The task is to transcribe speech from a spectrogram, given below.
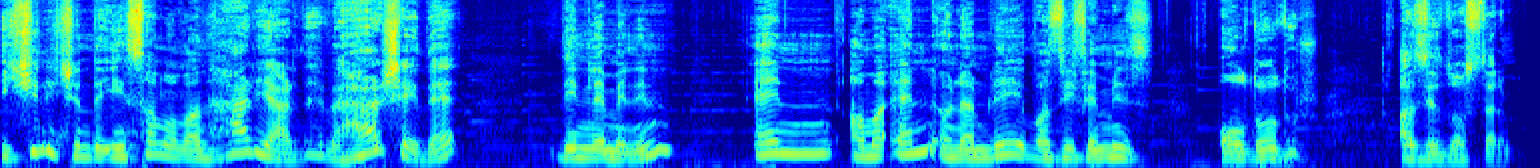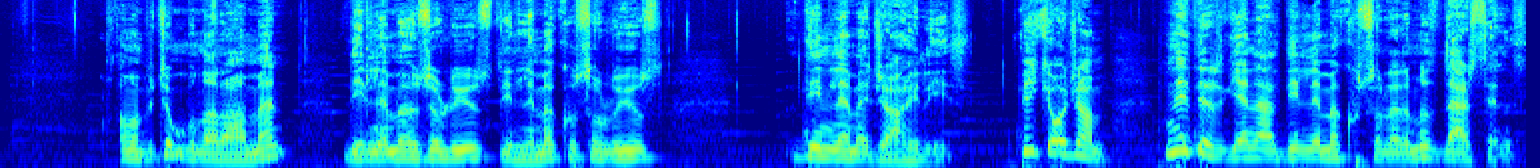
için içinde insan olan her yerde ve her şeyde dinlemenin en ama en önemli vazifemiz olduğudur aziz dostlarım. Ama bütün buna rağmen dinleme özürlüyüz, dinleme kusurluyuz, dinleme cahiliyiz. Peki hocam nedir genel dinleme kusurlarımız derseniz?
